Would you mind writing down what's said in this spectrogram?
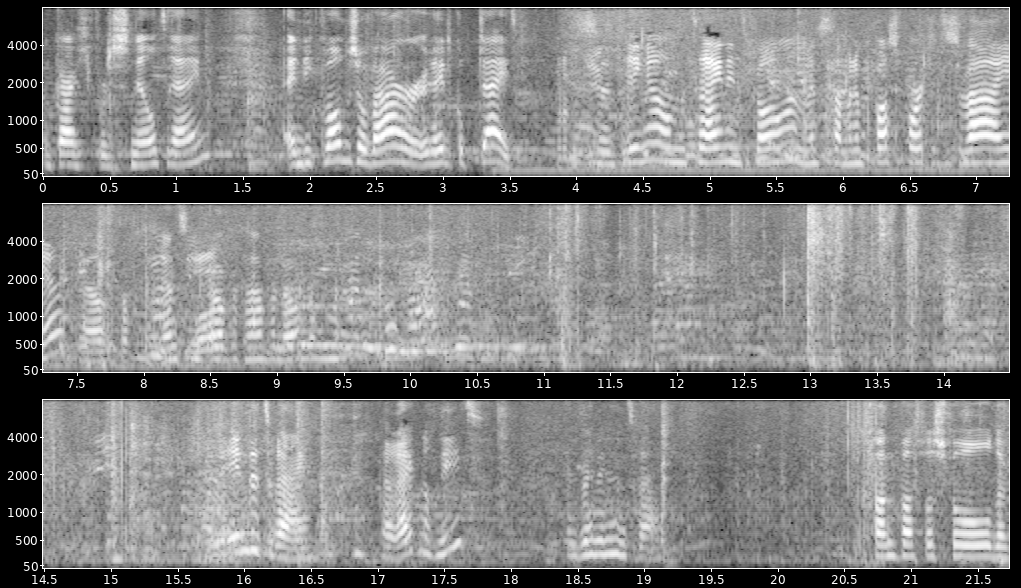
een kaartje voor de sneltrein. En die kwam zo waar redelijk op tijd. Ze dringen om de trein in te komen. Mensen staan met een paspoorten te zwaaien. Terwijl dat de grenzen niet over gaan voorlopig. In de trein. Hij rijdt nog niet. Ik ben in een trein. Het gangpad was vol. De,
